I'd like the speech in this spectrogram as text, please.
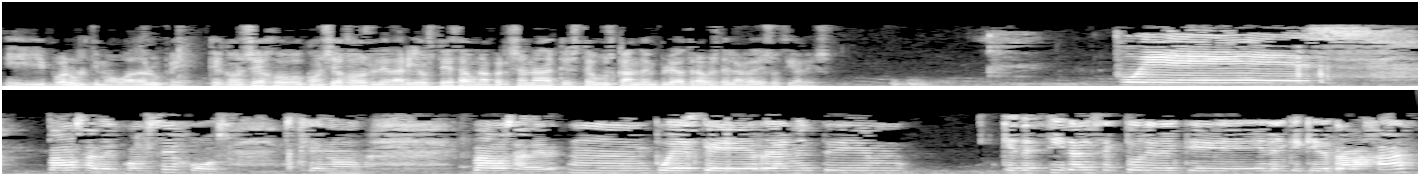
Y por último, Guadalupe, ¿qué consejo o consejos le daría usted a una persona que esté buscando empleo a través de las redes sociales? Pues vamos a ver, consejos que no vamos a ver, mm, pues que realmente que decida el sector en el que en el que quiere trabajar,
